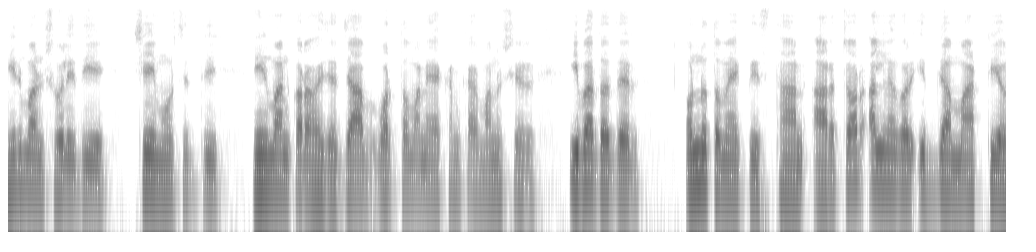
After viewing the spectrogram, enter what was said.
নির্মাণ শৈলী দিয়ে সেই মসজিদটি নির্মাণ করা হয়েছে, যা বর্তমানে এখানকার মানুষের ইবাদতের অন্যতম একটি স্থান। আর চর আলীনগর ঈদগাহ মাঠটিও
